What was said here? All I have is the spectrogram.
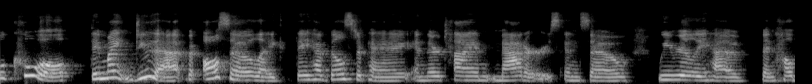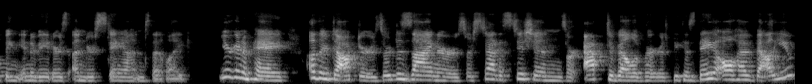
Well, cool. They might do that, but also like they have bills to pay and their time matters. And so we really have been helping innovators understand that like you're going to pay other doctors or designers or statisticians or app developers because they all have value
